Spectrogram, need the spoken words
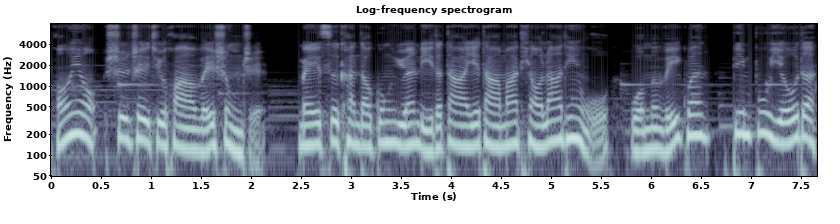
朋友视这句话为圣旨，每次看到公园里的大爷大妈跳拉丁舞，我们围观并不由得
